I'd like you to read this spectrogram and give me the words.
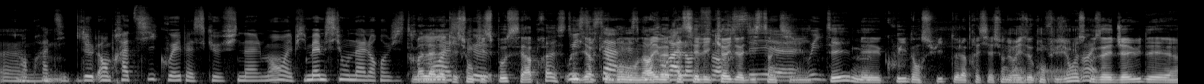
euh, En pratique. de- en pratique, oui, parce que finalement, et puis même si on a l'enregistrement. Bah, là, la question que- qui se pose, c'est après. Oui, C'est-à-dire c'est ça. que bon, on qu'on arrive à passer l'écueil de la euh, distinctivité, oui. mais quid ensuite de l'appréciation du risque de confusion? Est-ce que vous avez déjà eu des,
